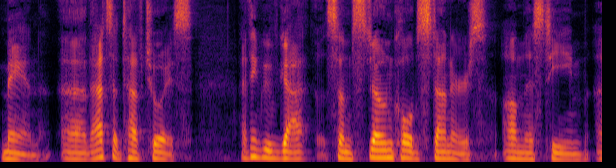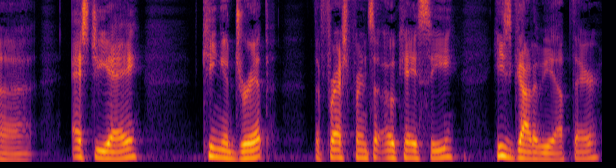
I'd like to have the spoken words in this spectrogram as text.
Man, uh, that's a tough choice. I think we've got some stone cold stunners on this team. Uh, SGA, King of Drip, the Fresh Prince of OKC, he's got to be up there.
